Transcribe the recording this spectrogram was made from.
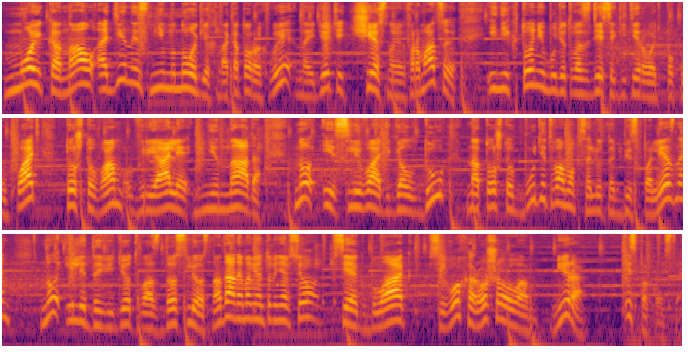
мой канал один из немногих, на которых вы найдете честную информацию, и никто не будет вас здесь агитировать покупать то, что вам в реале не надо. Но и сливать голду на то, что будет вам абсолютно бесполезным, но или доведет вас до слез. На данный момент у меня все. Всех благ, всего хорошего вам, мира и спокойствия.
